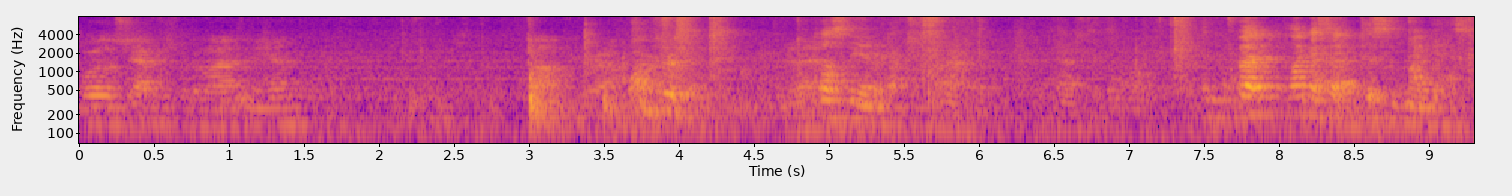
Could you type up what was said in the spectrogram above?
What are those chapters for the last again? Oh, right. One through plus the introduction. But like I said, this is my guess.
